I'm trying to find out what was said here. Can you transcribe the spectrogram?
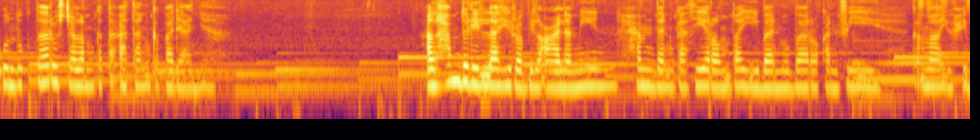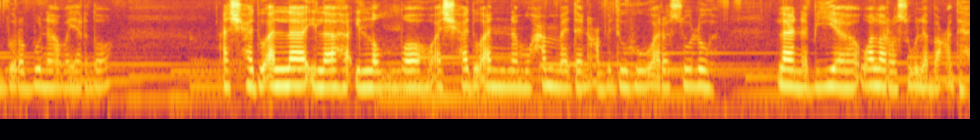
untuk terus dalam ketaatan kepadanya. الحمد لله رب العالمين حمدا كثيرا طيبا مباركا فيه كما يحب ربنا ويرضى أشهد أن لا إله إلا الله أشهد أن محمدا عبده ورسوله لا نبي ولا رسول بعده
